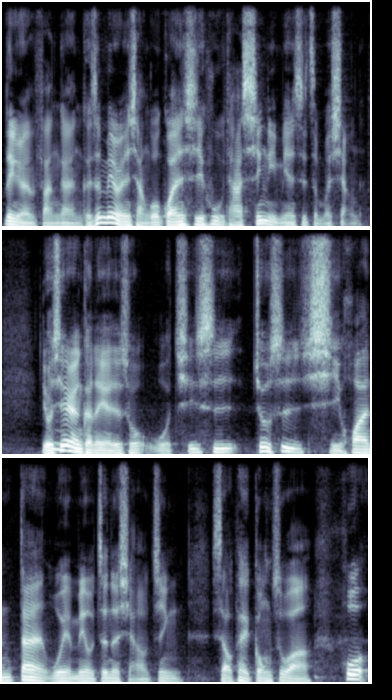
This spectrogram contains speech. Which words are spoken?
令人反感。可是没有人想过关系户他心里面是怎么想的。有些人可能也是说，嗯、我其实就是喜欢，但我也没有真的想要进 self pay 工作啊。或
